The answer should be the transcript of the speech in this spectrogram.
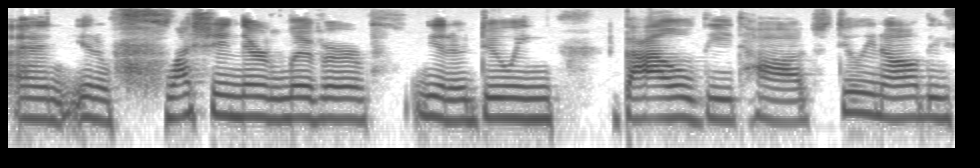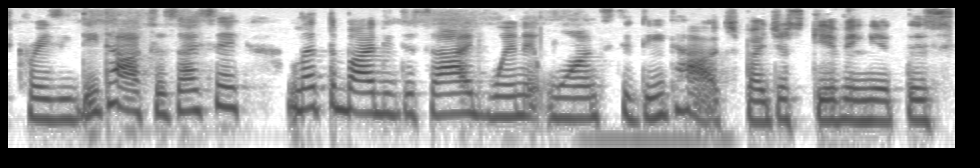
and you know flushing their liver, you know, doing bowel detox, doing all these crazy detoxes, I say let the body decide when it wants to detox by just giving it this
